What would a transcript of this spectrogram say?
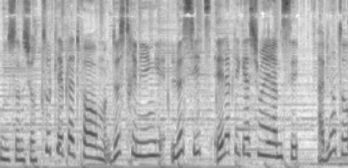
Nous sommes sur toutes les plateformes de streaming, le site et l'application RMC. À bientôt!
